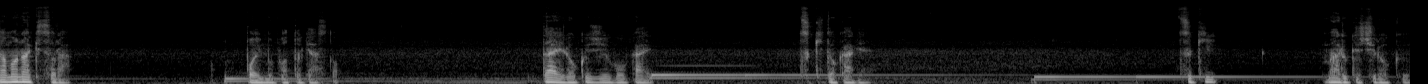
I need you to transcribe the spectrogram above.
名もなき空。ポイムポッドキャスト。第65回。月と影。月。丸く白く。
